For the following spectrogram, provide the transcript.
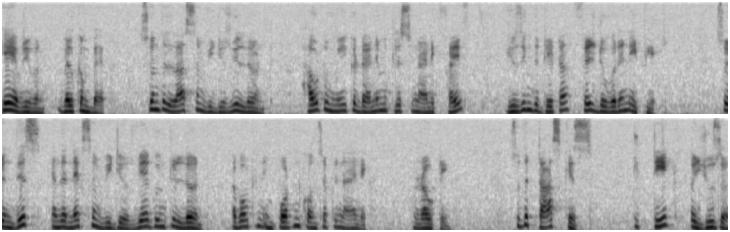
Hey everyone, welcome back. So in the last some videos we learned how to make a dynamic list in Ionic 5 using the data fetched over an API. So in this and the next some videos we are going to learn about an important concept in Ionic, routing. So the task is to take a user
